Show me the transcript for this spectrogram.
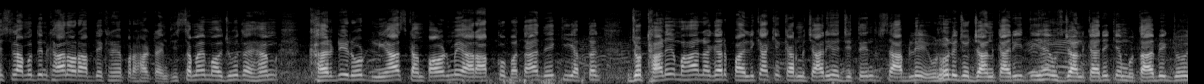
इस्लामुद्दीन खान और आप देख रहे हैं प्रहार टाइम्स। इस समय मौजूद है हम खरडी रोड, नियाज कंपाउंड में और आपको बता दें कि अब तक जो ठाणे महानगर पालिका के कर्मचारी हैं, जितेंद्र साबले, उन्होंने जो जानकारी दी है, उस जानकारी के मुताबिक जो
